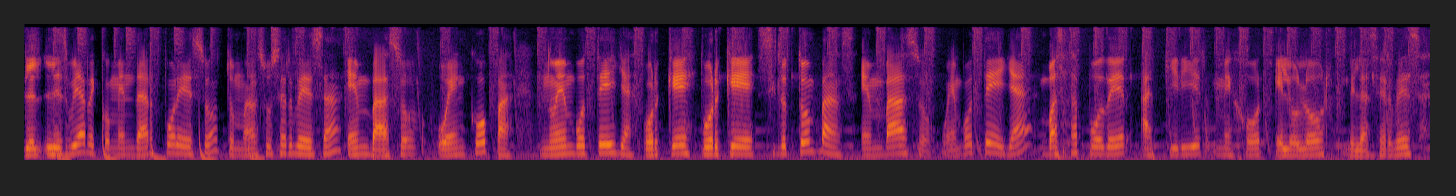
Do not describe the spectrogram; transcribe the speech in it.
les voy a recomendar por eso tomar su cerveza en vaso o en copa, no en botella. ¿Por qué? Porque si lo tomas en vaso o en botella, vas a poder adquirir mejor el olor de la cerveza.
